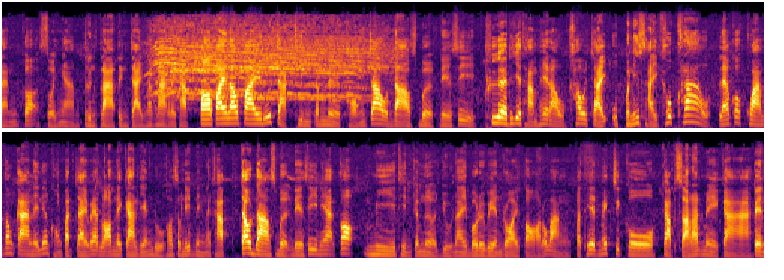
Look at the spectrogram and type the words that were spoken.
นั้นก็สวยงามตรึงตราตรึงใจมาก ๆ เลยครับ ต่อไปเราไปรู้จักถิ่นกำเนิดของเจ้าดาวส์เบิร์กเดซี่เพื่อที่จะทำให้เราเข้าใจอุปนิสัยคร่าว ๆ แล้วก็ความต้องการในเรื่องของปัจจัยแวดล้อมในการเลี้ยงดูเขาสักนิดหนึ่งนะครับเจ้าดาวส์เบิร์กเดซี่เนี่ยก็มีถิ่นกำเนิดอยู่ในบริเวณรอยต่อระหว่างประเทศเม็กซิโก กับสหรัฐอเมริกา เป็น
